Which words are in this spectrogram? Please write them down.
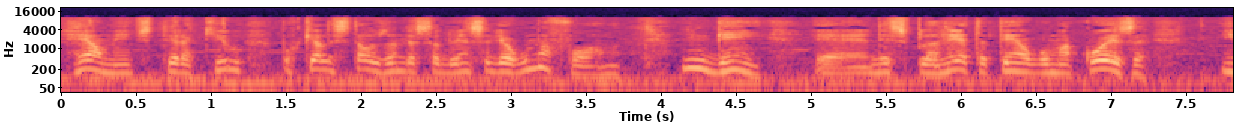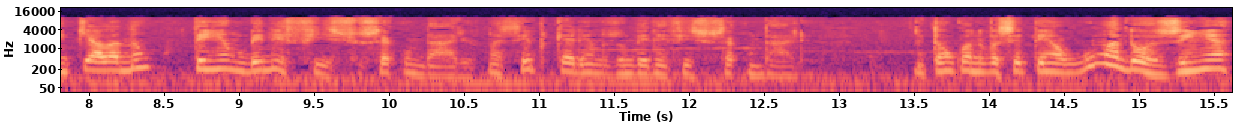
realmente ter aquilo porque ela está usando essa doença de alguma forma. Ninguém é, nesse planeta tem alguma coisa em que ela não tenha um benefício secundário. Nós sempre queremos um benefício secundário. Então, quando você tem alguma dorzinha,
